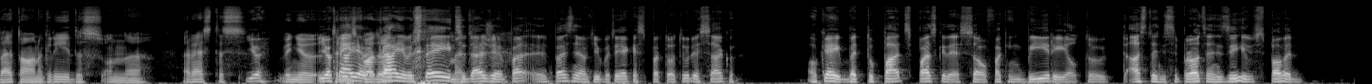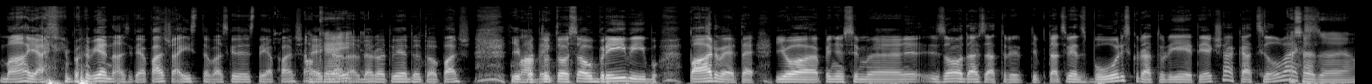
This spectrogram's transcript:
betona grīdas un uh, restes. Jo, Viņu jo kā, jau, kā jau es teicu, dažiem pa, paziņām, ja tie, kas par to tur ir, saku, Ok, bet tu pats paskaties savu fucking bīrīlu. Tu 80% dzīves pavadi mājās, jau vienā tajā pašā istabā, skaties tajā pašā okay. ekrānā, darot vienu to pašu. Ja tu to savu brīvību pārvērtē, jo, pieņemsim, eh, zoodārzā tur ir ģip, tāds viens būris, kurā tur ieiet iekšā kā cilvēks. Es redzēju, jā.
